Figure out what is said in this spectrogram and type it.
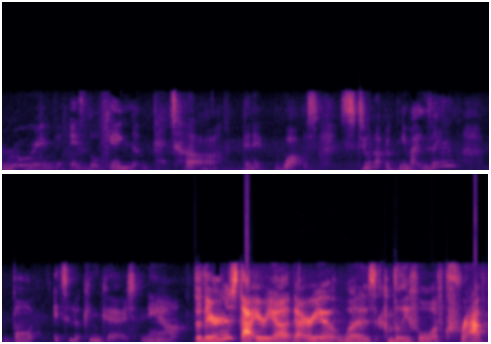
Room is looking better than it was. Still not looking amazing, but it's looking good. Now, so there's that area. That area was completely full of crap.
